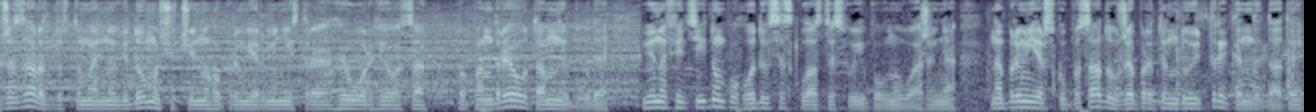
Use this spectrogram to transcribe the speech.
Вже зараз достеменно відомо, що чинного прем'єр-міністра Георгіоса Папандреу там не буде. Він офіційно погодився скласти свої повноваження. На прем'єрську посаду вже претендують три кандидати.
